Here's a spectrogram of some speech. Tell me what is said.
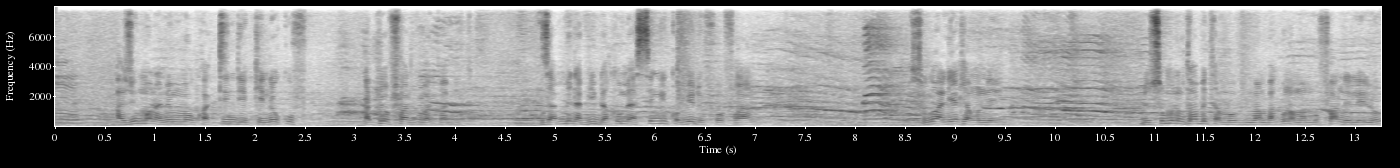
mm. azwi mwana ne moko atindi ekende okufa papi ofrande mpo bato babika nzambe na bible akomi asengi combien de faux frane sikoyo aliaki yango ndenge dosomoni moto abeta mamba kuna mambo frande lelo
